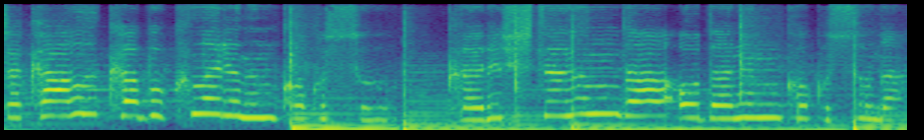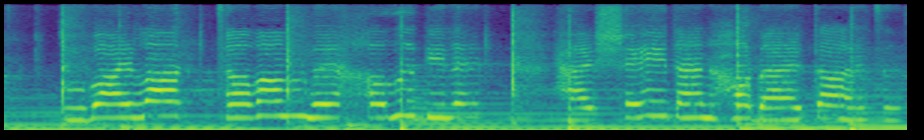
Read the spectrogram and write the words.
Portakal kabuklarının kokusu. Karıştığında odanın kokusuna. Duvarlar, tavan ve halı bile Her şeyden haberdardır.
